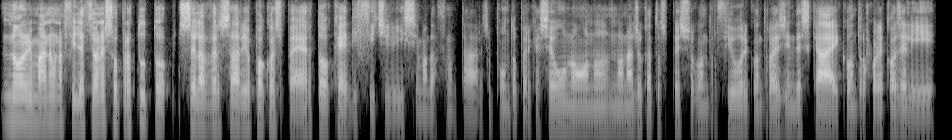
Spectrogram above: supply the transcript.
non rimane un'affiliazione, soprattutto se l'avversario è poco esperto, che è difficilissimo da affrontare. Cioè, appunto perché se uno non, non, ha giocato spesso contro Fury, contro Ice in the Sky, contro quelle cose lì,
